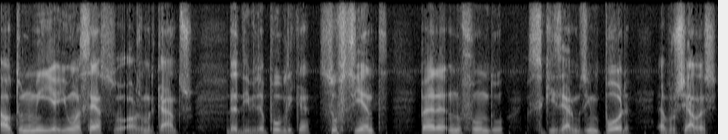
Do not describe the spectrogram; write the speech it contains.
autonomia e um acesso aos mercados da dívida pública suficiente para, no fundo, se quisermos impor a Bruxelas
